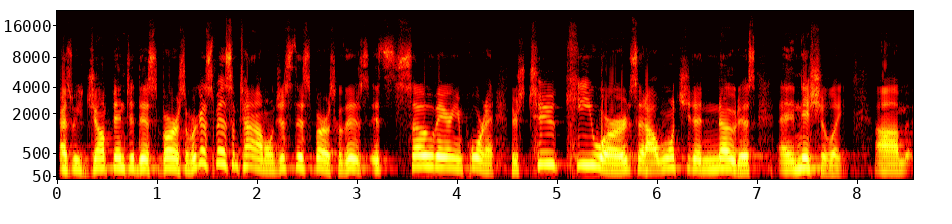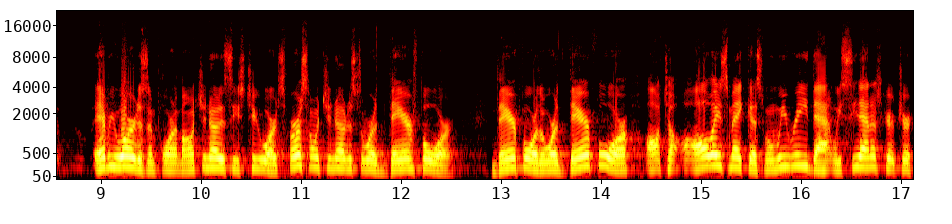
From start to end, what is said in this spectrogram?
As we jump into this verse, and we're going to spend some time on just this verse because it's so very important. There's two key words that I want you to notice initially. Um, every word is important, but I want you to notice these two words. First, I want you to notice the word therefore. Therefore, the word therefore ought to always make us, when we read that, we see that in Scripture,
